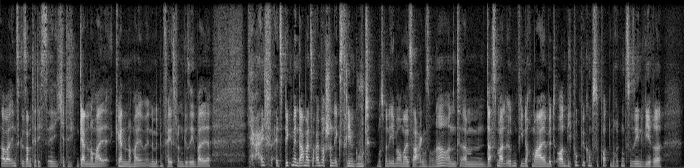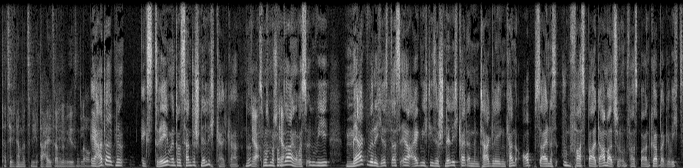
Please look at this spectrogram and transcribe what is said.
aber insgesamt hätte ich ich hätte gerne nochmal gerne noch mal mit dem Face Run gesehen, weil ja, als, als Big Man damals auch einfach schon extrem gut, muss man eben auch mal sagen, so, ne? Und ähm, das mal irgendwie nochmal mit ordentlich Publikumssupport im Rücken zu sehen, wäre tatsächlich nochmal ziemlich unterhaltsam gewesen, glaube ich. Er hat halt eine extrem interessante Schnelligkeit gehabt. Ne? Ja. Das muss man schon Ja. sagen. Was irgendwie merkwürdig ist, dass er eigentlich diese Schnelligkeit an den Tag legen kann, ob seines unfassbar, damals schon unfassbaren Körpergewichts.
